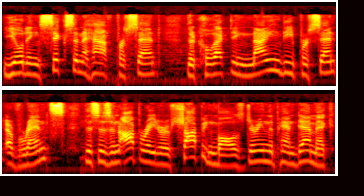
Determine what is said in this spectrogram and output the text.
yielding 6.5%. They're collecting 90% of rents. This is an operator of shopping malls during the pandemic,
